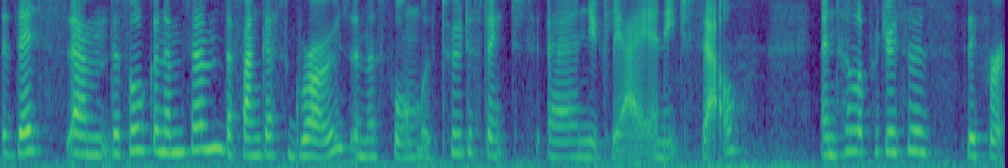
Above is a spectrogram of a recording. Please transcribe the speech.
this um, this organism, the fungus, grows in this form with two distinct uh, nuclei in each cell until it produces the, fru-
